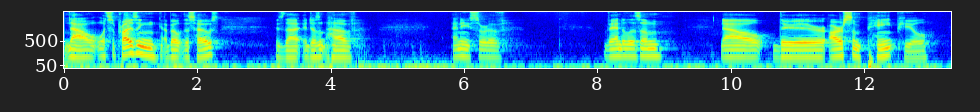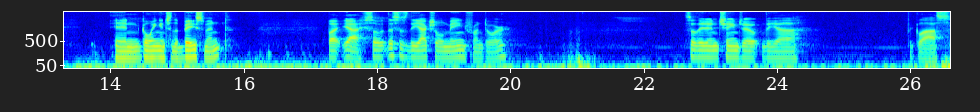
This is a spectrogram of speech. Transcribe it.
Now, what's surprising about this house is that it doesn't have any sort of vandalism now, there are some paint peel in going into the basement. But yeah, so this is the actual main front door. So they didn't change out the uh, the glass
